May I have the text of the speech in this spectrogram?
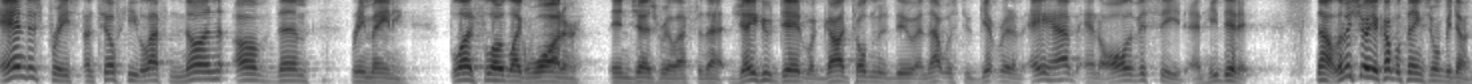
and his priests, until he left none of them remaining. Blood flowed like water in Jezreel after that. Jehu did what God told him to do, and that was to get rid of Ahab and all of his seed, and he did it. Now, let me show you a couple things and we'll be done.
